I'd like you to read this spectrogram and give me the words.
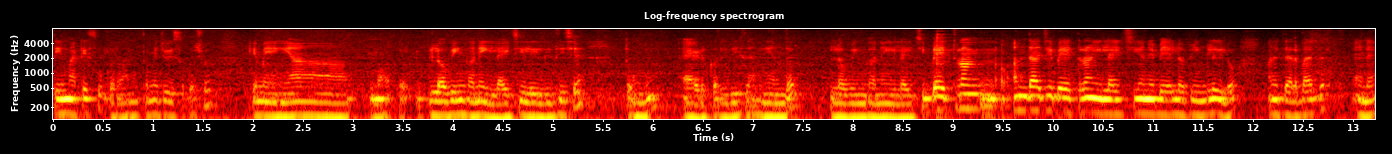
તે માટે શું કરવાનું? તમે જોઈ શકો છો કે મેં અહીંયા લવિંગ અને ઇલાયચી લઈ લીધી છે. તો હું એડ કરી દઈશ આની અંદર. લવિંગ અને ઇલાયચી બે, ત્રણ અંદાજે બે, ત્રણ ઇલાયચી અને બે લવિંગ લઈ લો. અને ત્યારબાદ એને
